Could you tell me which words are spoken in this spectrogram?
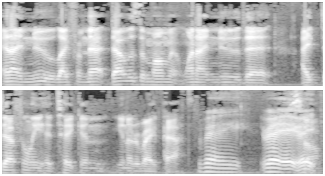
and I knew, like from that, that was the moment when I knew that I definitely had taken, you know, the right path. Right, right, So- right.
